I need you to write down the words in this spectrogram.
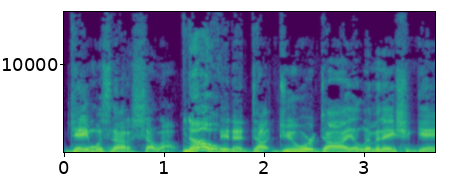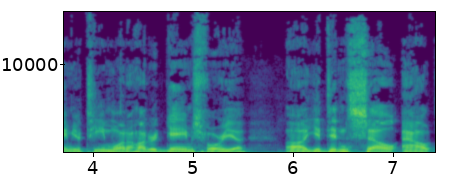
Game was not a sellout. No. In a do do or die elimination game, your team won 100 games for you. Uh, you didn't sell out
